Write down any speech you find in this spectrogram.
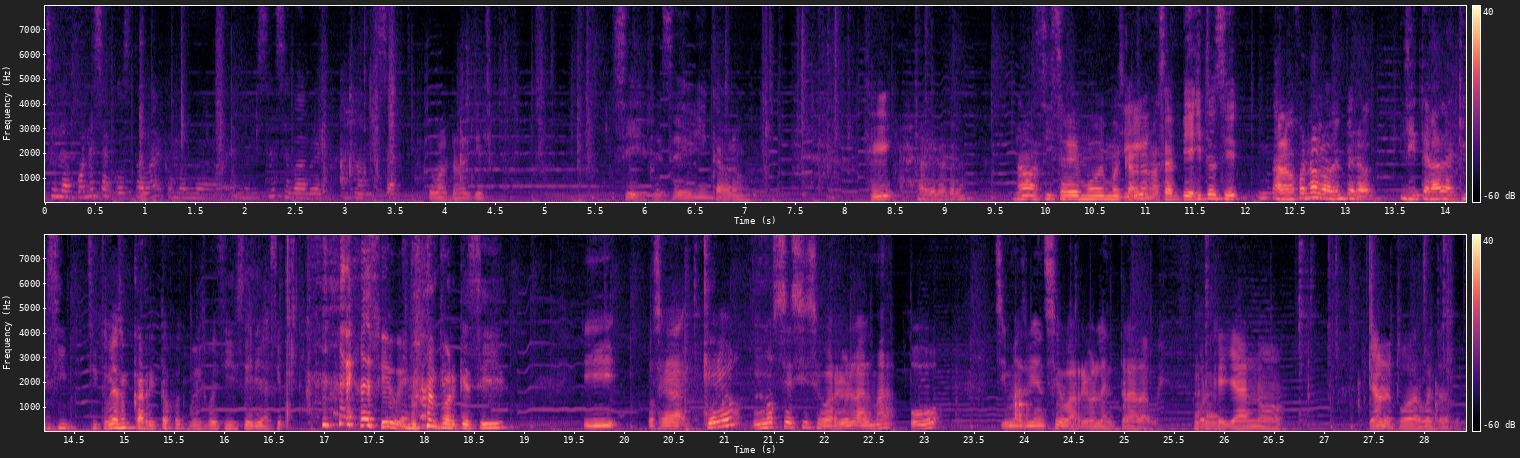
Si la pones acostada, como lo en el se va a ver. Ajá, exacto. Qué bueno que no es GIF. Sí, se ve bien cabrón. Sí, A ver. No, sí se ve muy, muy Sí. cabrón. O sea, viejitos sí. A lo mejor no lo ven, pero literal aquí sí. Si tuvieras un carrito Hot Wheels, güey, sí sería así. sí, güey. Porque sí. Y, o sea, creo, no sé si se barrió el alma o si más bien se barrió la entrada, güey. Porque Ajá. ya no, ya no le puedo dar vueltas, güey.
